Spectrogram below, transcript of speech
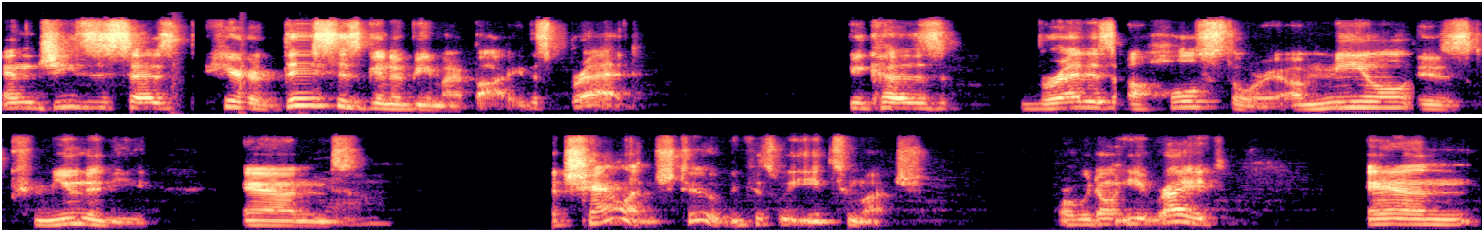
And Jesus says, Here, this is going to be my body, this bread. Because bread is a whole story. A meal is community and yeah. A challenge too, because we eat too much or we don't eat right. And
